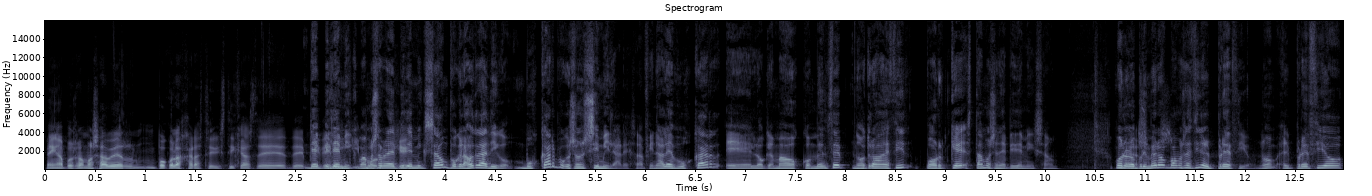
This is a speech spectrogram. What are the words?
Venga, pues vamos a ver un poco las características de, de De Epidemic. Epidemic. Vamos a hablar de. Epidemic Sound porque las otras digo, buscar porque son similares. Al final es buscar eh, lo que más os convence. Nosotros vamos a decir por qué estamos en Epidemic Sound. Bueno, lo primero vamos a decir el precio, ¿no? El precio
